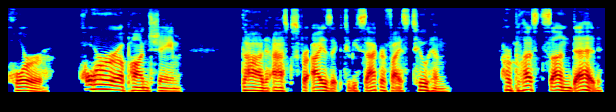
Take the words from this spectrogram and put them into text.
horror, horror upon shame. God asks for Isaac to be sacrificed to him. Her blessed son dead.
